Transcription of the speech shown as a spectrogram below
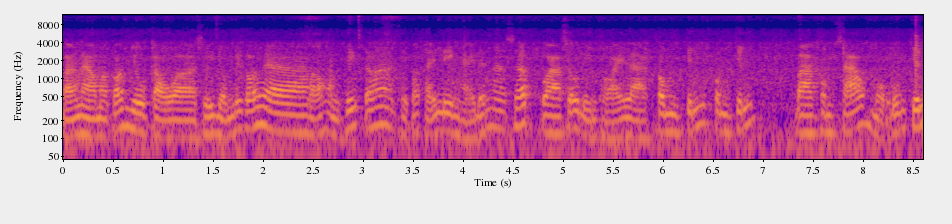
bạn nào mà có nhu cầu uh, sử dụng cái gói uh, bảo hành tiếp đó thì có thể liên hệ đến à, shop qua số điện thoại là 0909 306 149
